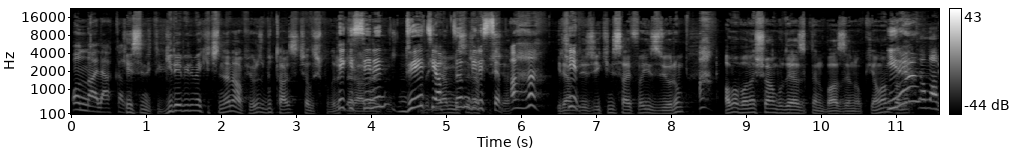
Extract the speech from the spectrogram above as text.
Onunla alakalı. Kesinlikle. Girebilmek için de ne yapıyoruz? Bu tarz çalışmaları Peki beraber senin yapıyoruz. düet yaptığın bir isim. Aha, İrem kim? Ah. Derici ikinci sayfayı izliyorum. Ama bana şu an burada yazdıklarını bazılarını okuyamam. İrem? Bana, Tamam,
